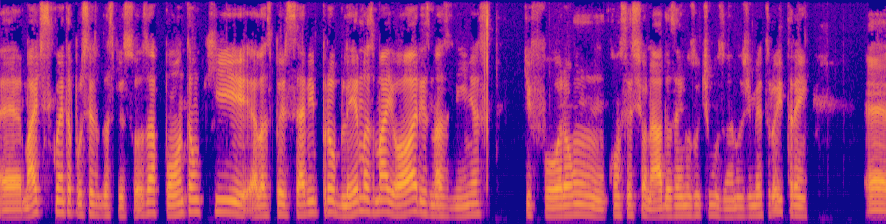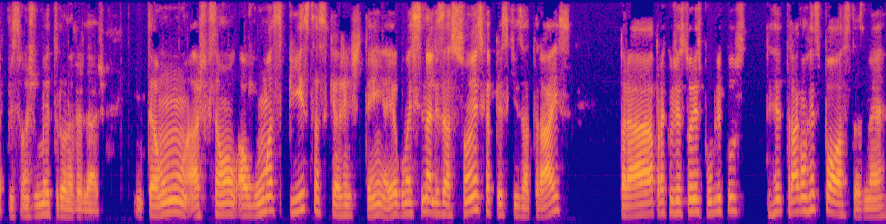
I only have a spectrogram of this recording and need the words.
É, mais de 50% das pessoas apontam que elas percebem problemas maiores nas linhas que foram concessionadas aí nos últimos anos de metrô e trem, é, principalmente no metrô, na verdade. Então, acho que são algumas pistas que a gente tem aí, algumas sinalizações que a pesquisa traz para que os gestores públicos tragam respostas, né?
